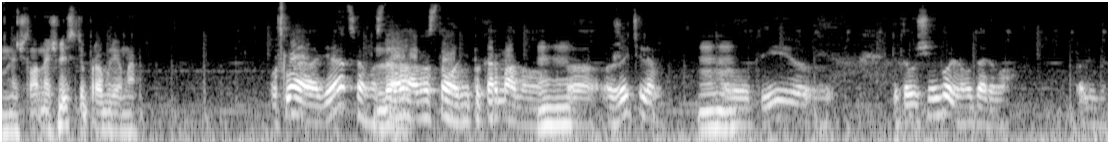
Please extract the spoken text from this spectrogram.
э, начала, начались эти проблемы. Ушла авиация, она, Да. стала, она стала не по карману э, жителям, Мгм. вот, и это очень больно ударило по людям.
